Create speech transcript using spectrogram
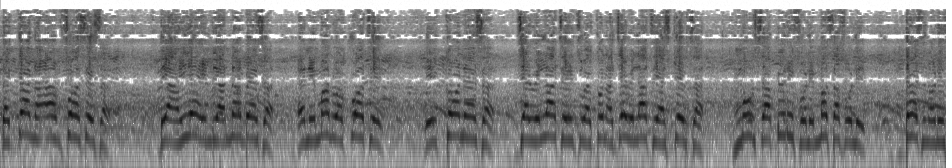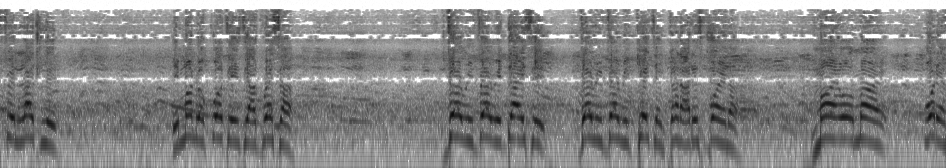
The Ghana Armed Forces, they are here in their numbers. And Emmanuel Quartey, he corners Jerry Lartey into a corner. Jerry Lartey escapes. Moves beautifully, masterfully. Dancing on his feet lightly. Emmanuel Quartey is the aggressor. Very, very dicey. Very, very cagey kind at this point. My oh my. What a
